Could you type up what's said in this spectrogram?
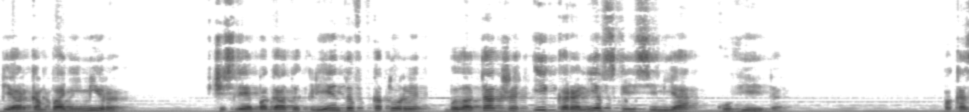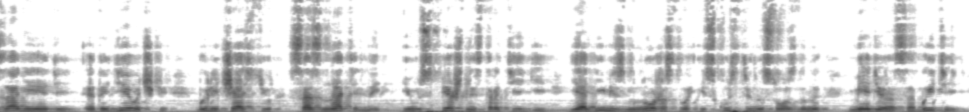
пиар-компаний мира, в числе богатых клиентов которой была также и королевская семья Кувейта. Показания этой, этой девочки были частью сознательной и успешной стратегии и одним из множества искусственно созданных медиа-событий,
